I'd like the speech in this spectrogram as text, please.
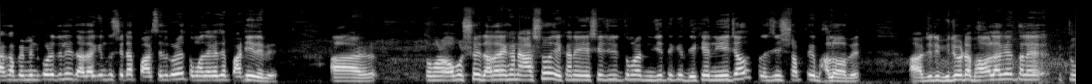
টাকা পেমেন্ট করে দিলে দাদা কিন্তু সেটা পার্সেল করে তোমাদের কাছে পাঠিয়ে দেবে। আর তোমার অবশ্যই দাদা এখানে আসো, এখানে এসে যদি তোমরা নিজে থেকে দেখে নিয়ে যাও, তাহলে জিনিস সব থেকে ভালো হবে। আর যদি ভিডিওটা ভালো লাগে, তাহলে একটু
